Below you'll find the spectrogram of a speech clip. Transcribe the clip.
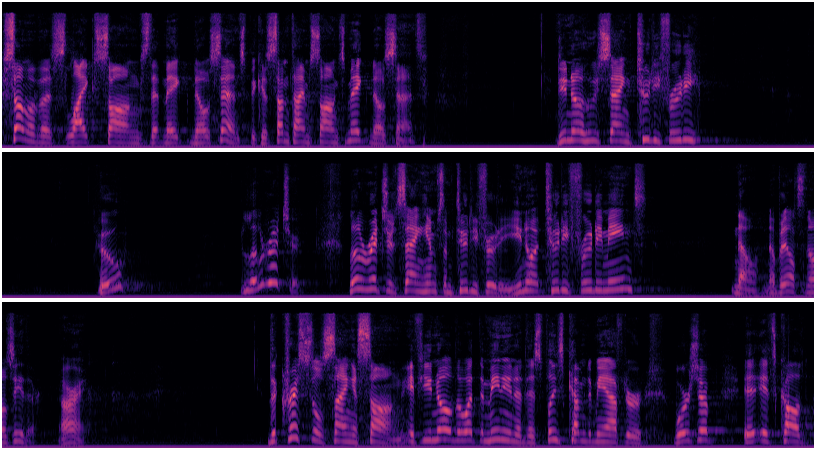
some of us like songs that make no sense because sometimes songs make no sense. Do you know who sang Tutti Frutti? Who? Little Richard. Little Richard sang him some Tutti Frutti. You know what Tutti Frutti means? No, nobody else knows either. All right. The Crystals sang a song. If you know the, what the meaning of this, please come to me after worship. It, it's called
